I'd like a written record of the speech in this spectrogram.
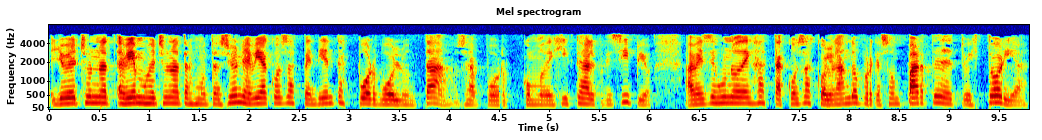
Yo he hecho una, habíamos hecho una transmutación y había cosas pendientes por voluntad, o sea, por como dijiste al principio. A veces uno deja hasta cosas colgando porque son parte de tu historia,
